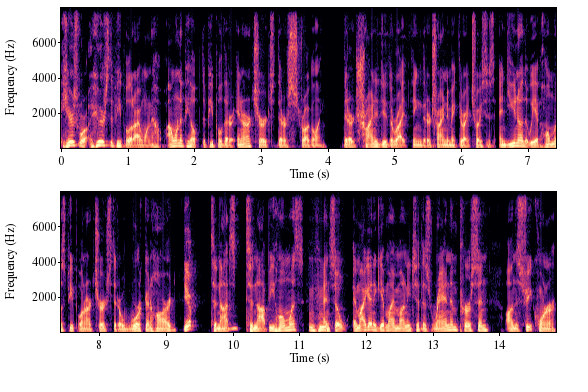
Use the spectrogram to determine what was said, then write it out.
here's where here's the people that I want to help. I want to help the people that are in our church that are struggling, that are trying to do the right thing, that are trying to make the right choices. And you know that we have homeless people in our church that are working hard? Yep. To not mm-hmm. to not be homeless. Mm-hmm. And so am I going to give my money to this random person on the street corner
